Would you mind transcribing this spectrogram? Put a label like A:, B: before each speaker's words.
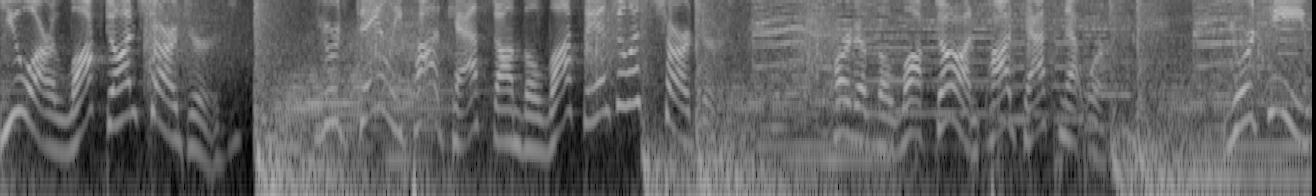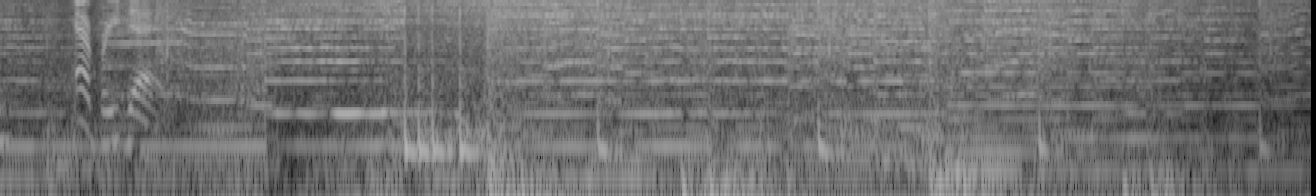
A: You are Locked On Chargers, your daily podcast on the Los Angeles Chargers, part of the Locked On Podcast Network. Your team every day.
